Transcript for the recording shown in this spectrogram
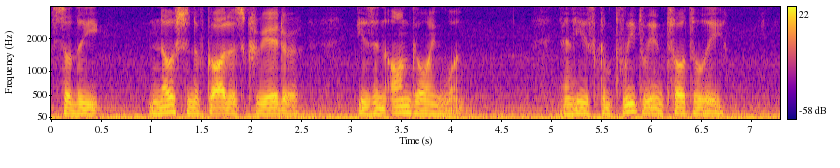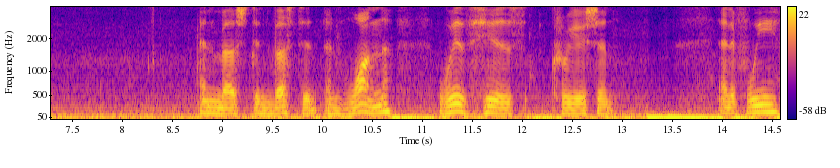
So the notion of God as creator is an ongoing one, and he is completely and totally enmeshed, invested, and one with his creation. And if we,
